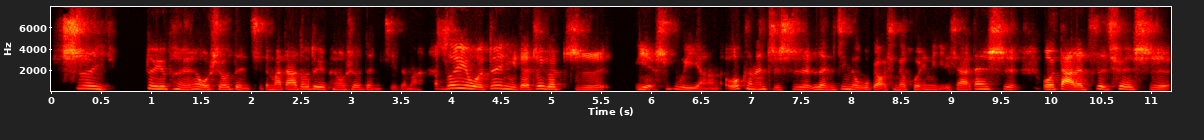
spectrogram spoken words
是对于朋友是有等级的嘛，大家都对于朋友是有等级的嘛。所以我对你的这个值也是不一样的。我可能只是冷静的无表情的回你一下，但是我打的字却是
